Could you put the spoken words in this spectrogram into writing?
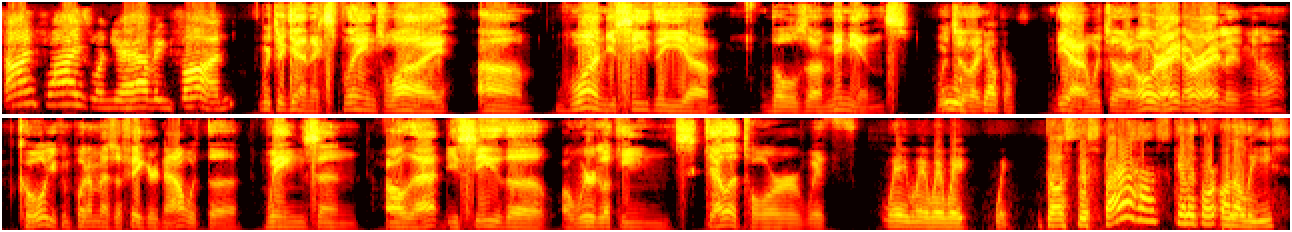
Time flies when you're having fun. Which again explains why, um, one, you see the, um, those, uh, minions, which ooh, are like, skeletons. yeah, which are like, alright, alright, like, you know, cool, you can put them as a figure now with the wings and all that. You see the, a weird looking Skeletor with, Wait, wait, wait, wait, wait. Does Despara have Skeletor on a leash?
